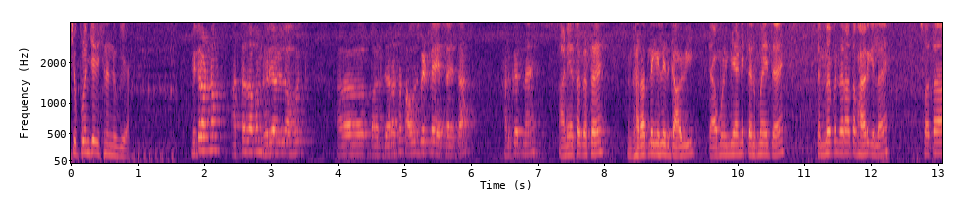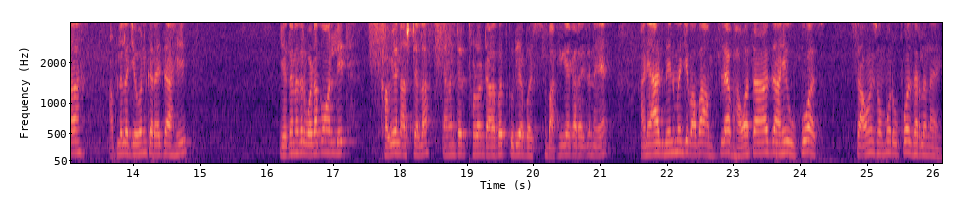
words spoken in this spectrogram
चिपळूणच्या दिशेने निघूया. मित्रांनो आत्ताच आपण घरी आलेलो आहोत. जरासा पाऊस भेटला येता येता. हरकत नाही. आणि आता कसं आहे घरातले गेलेत गावी त्यामुळे मी आणि तन्मयच आहे. तन्मय पण जरा आता बाहेर गेला आहे सो आता आपल्याला जेवण करायचं आहे. येताना तर वडापाव आणलेत. खाऊया नाश्त्याला. त्यानंतर थोडा डाळभात करूया बस. बाकी काय करायचं नाही आहे आणि आज मेन म्हणजे बाबा आपल्या भावाचा आज आहे उपवास. श्रावण सोमवार उपवास धरला नाही.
